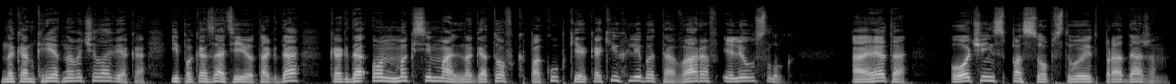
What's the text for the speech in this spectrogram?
на конкретного человека и показать ее тогда, когда он максимально готов к покупке каких-либо товаров или услуг. А это очень способствует продажам.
